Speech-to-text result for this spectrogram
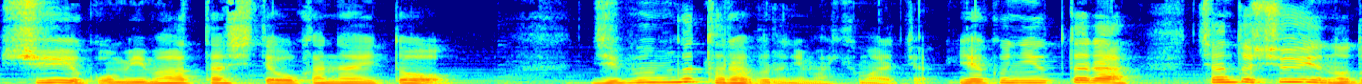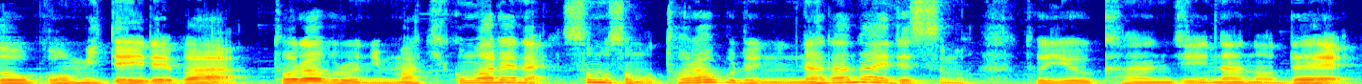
周囲を見渡しておかないと自分がトラブルに巻き込まれちゃう。逆に言ったらちゃんと周囲の動向を見ていればトラブルに巻き込まれない。そもそもトラブルにならないで済む。という感じなので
